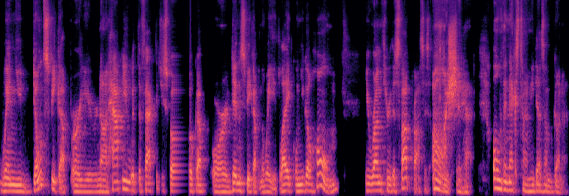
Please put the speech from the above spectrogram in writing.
when you don't speak up or you're not happy with the fact that you spoke up or didn't speak up in the way you'd like, when you go home, you run through this thought process. Oh, I should have. Oh, the next time he does, I'm gonna.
